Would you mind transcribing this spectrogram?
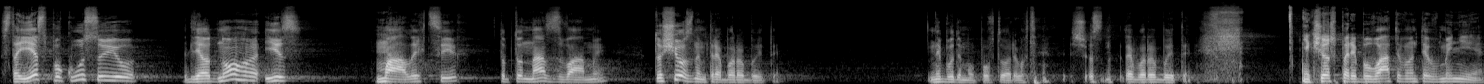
стає спокусою для одного із малих цих, тобто нас з вами, то що з ним треба робити? Не будемо повторювати, що з ним треба робити. Якщо ж перебуватимете в мені,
